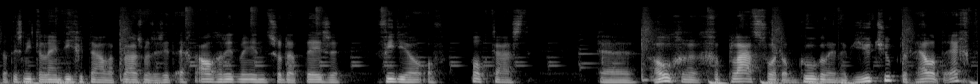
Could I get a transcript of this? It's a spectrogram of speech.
Dat is niet alleen digitaal applaus, maar er zit echt algoritme in, zodat deze video of podcast uh, hoger geplaatst wordt op Google en op YouTube. Dat helpt echt.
